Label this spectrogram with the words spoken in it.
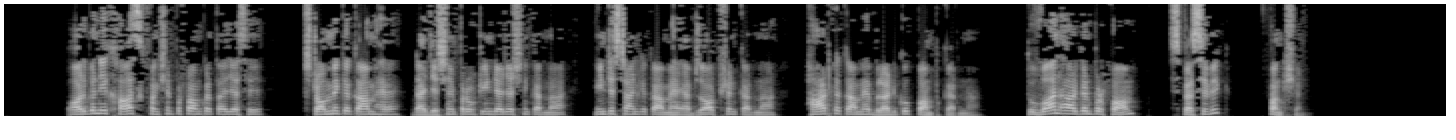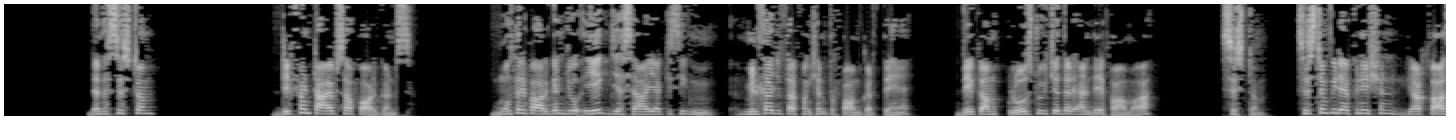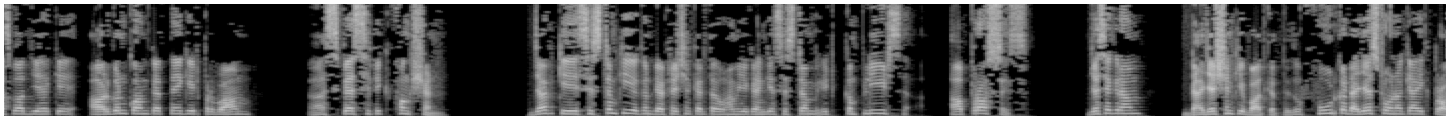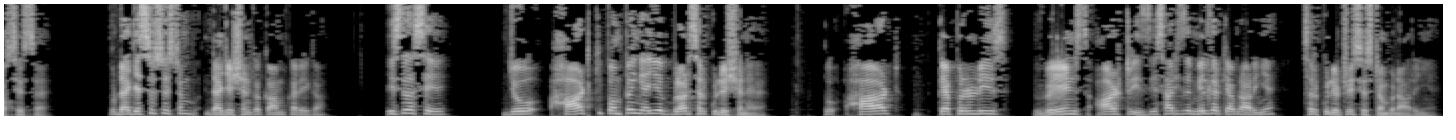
organ एक खास फ़ंक्शन परफॉर्म करता है, जैसे स्टोमिक का काम है डाइजेशन प्रोटीन डाइजेशन करना इंटेस्टाइन का काम है एब्जॉर्प्शन करना हार्ट का काम है ब्लड को पंप करना. तो one organ perform specific function then system different types of organs मुख्तलिफ़ आर्गन जो एक जैसा या किसी मिलता जुलता फ़ंक्शन परफॉर्म करते हैं they come close to each other and they form a system system की डेफिनेशन या खास बात यह है कि ऑर्गन को हम कहते हैं कि इट परफॉर्म स्पेसिफिक फ़ंक्शन जबकि सिस्टम की अगर डेफिनेशन करते तो हम ये कहेंगे system it completes a process जैसे अगर हम डाइजेशन की बात करते हैं तो फ़ूड का डाइजेस्ट होना क्या एक प्रोसेस है? तो डाइजेस्टिव सिस्टम डाइजेशन का काम करेगा। इस तरह से जो हार्ट की पंपिंग है, ये ब्लड सर्कुलेशन है। तो हार्ट कैपिलरीज वेन्स आर्टरीज ये सारी चीज़ें मिलकर क्या बना रही हैं? सर्कुलेटरी सिस्टम बना रही हैं।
